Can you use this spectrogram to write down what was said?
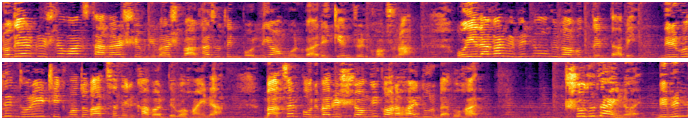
নদিয়ার কৃষ্ণগঞ্জ থানার শিবনিবাস বাঘাযতীন পল্লী অঙ্গনবাড়ি কেন্দ্রের ঘটনা। ওই এলাকার বিভিন্ন অভিভাবকদের দাবি দীর্ঘদিন ধরেই ঠিকমতো বাচ্চাদের খাবার দেওয়া হয় না। বাচ্চার পরিবারের সঙ্গে করা হয় দুর্ব্যবহার। শুধু তাই নয়, বিভিন্ন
